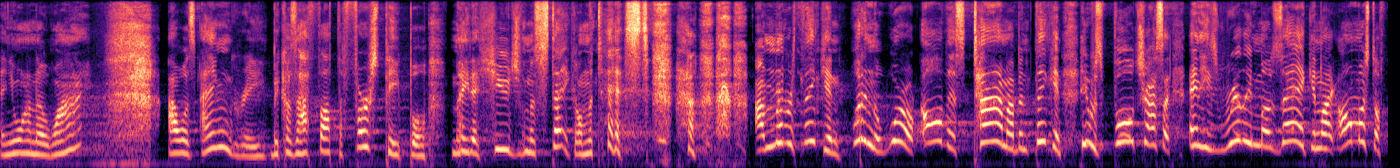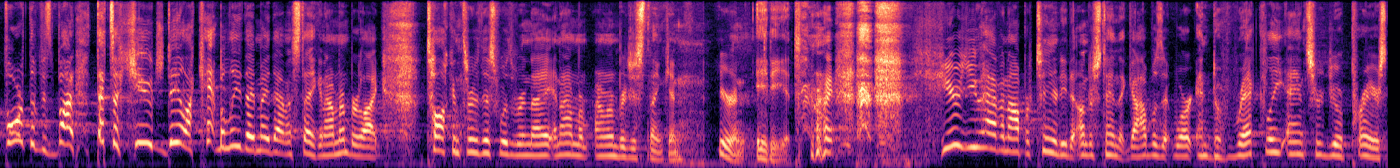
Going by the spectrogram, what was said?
And you want to know why? I was angry because I thought the first people made a huge mistake on the test. I remember thinking, what in the world? All this time I've been thinking he was full trisomy and he's really mosaic and like almost a fourth of his body. That's a huge deal. I can't believe they made that mistake. And I remember like talking through this with Renee and I remember just thinking, you're an idiot, right? Here you have an opportunity to understand that God was at work and directly answered your prayers,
